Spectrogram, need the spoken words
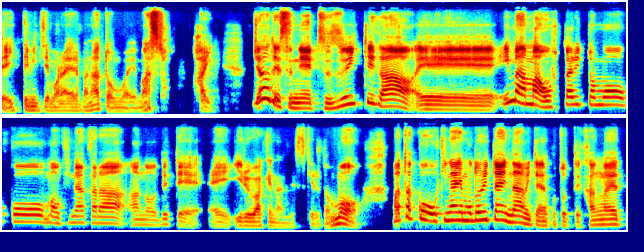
行ってみてもらえればなと思いますと。はい。じゃあですね、続いてが、えー、今、まあ、お二人とも、こう、まあ、沖縄からあの出ているわけなんですけれども、また、こう、沖縄に戻りたいな、みたいなことって考え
